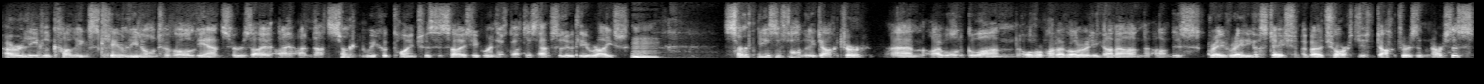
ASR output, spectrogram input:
Our legal colleagues clearly don't have all the answers. I, I, am not certain we could point to a society where they've got this absolutely right. Mm. Certainly, as a family doctor, um, I won't go on over what I've already gone on on this great radio station about shortage of doctors and nurses.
